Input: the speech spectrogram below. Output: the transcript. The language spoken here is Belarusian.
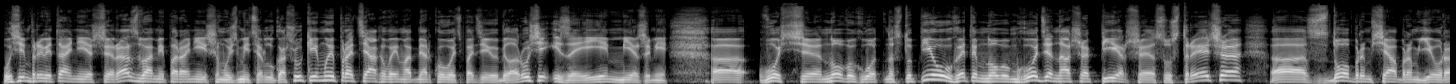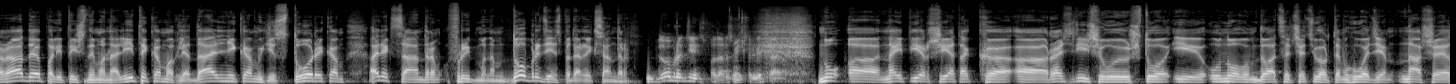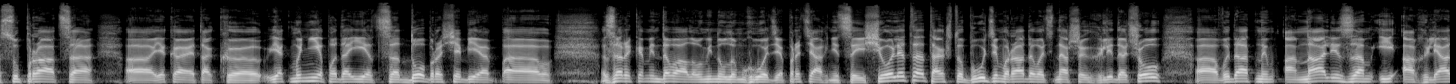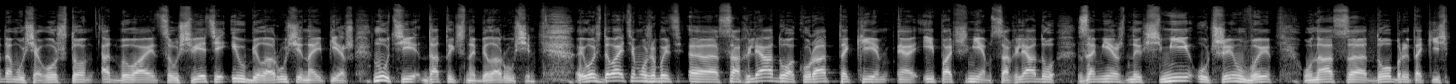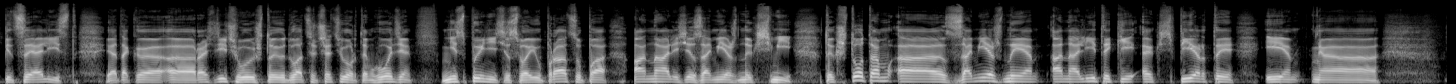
Усім прывітанне яшчэ раз. З вами по-ранейшаму зміцер лукашукі. Мы працягваем абмяркоўваць падзею Беларусі і за яе межамі. Вось новы год наступіў. У гэтым новым годзе наша першая сустрэча з добрым сябрам еўрарады палітычным аналітыкам аглядальнікам гісторыкам Александром Фрыдманам. Добрый день спадар Александр. Добрый день спадар Ну найперш я так разлічваю что і у новым 24 годзе наша супраца якая так як мне падаецца добра сябе зарэкамендавала ў мінулым годзе працягнецца і сёлета Так что будем радаваць наших гледачоў выдатным аналізам і аглядам усяго что адбываецца ў свеце і ў Беларусі найперш. Ну ці датычна Беларусі. І вось давайте можа быть с агляду акурат такі і пачнем. С агляду замежных СМ у чым вы у нас добры такі спецыяліст. Я так разлічваю что і у 24 годзе не спыніце сваю працу по аналізе замежных СМ Так что там замежныя аналітыкі эксперты і у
